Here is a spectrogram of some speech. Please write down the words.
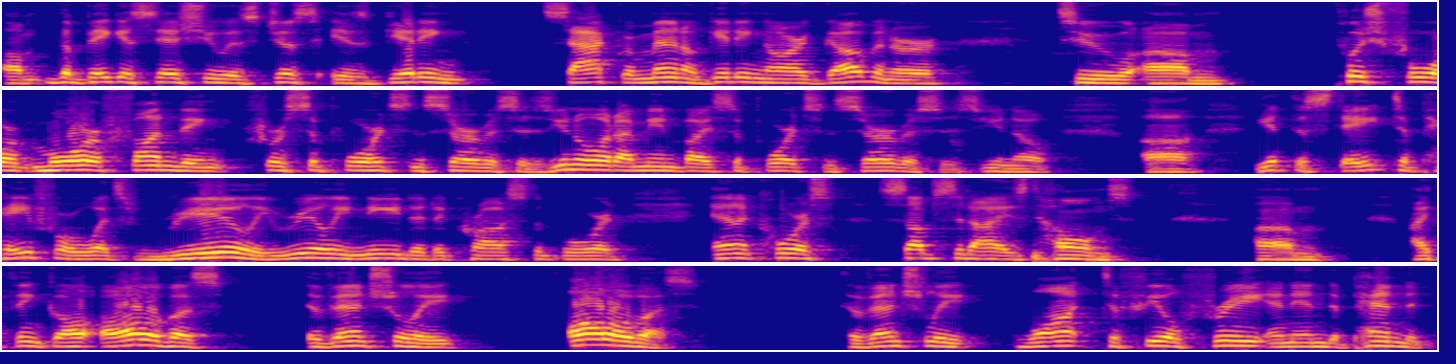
Um, the biggest issue is just is getting sacramento getting our governor to um, push for more funding for supports and services. You know what I mean by supports and services, you know, uh, get the state to pay for what's really, really needed across the board. And of course, subsidized homes. Um, I think all, all of us eventually, all of us eventually want to feel free and independent.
